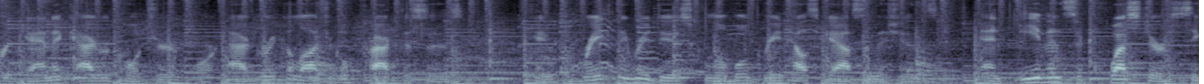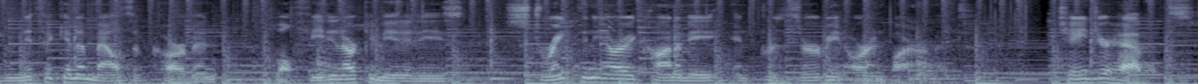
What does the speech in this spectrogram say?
organic agriculture or agroecological practices can greatly reduce global greenhouse gas emissions and even sequester significant amounts of carbon while feeding our communities, strengthening our economy, and preserving our environment. Change your habits.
